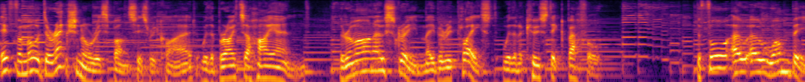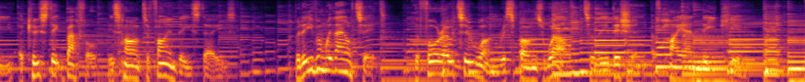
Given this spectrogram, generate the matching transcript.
If a more directional response is required with a brighter high end, the Romano screen may be replaced with an acoustic baffle the 4001B acoustic baffle is hard to find these days, but even without it, the 4021 responds well to the addition of high-end EQ.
